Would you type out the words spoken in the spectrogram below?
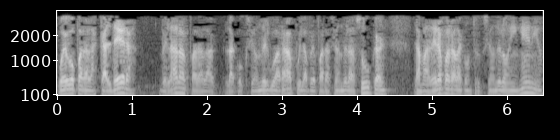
fuego para las calderas, ¿verdad? Para la, cocción del guarapo y la preparación del azúcar, la madera para la construcción de los ingenios.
